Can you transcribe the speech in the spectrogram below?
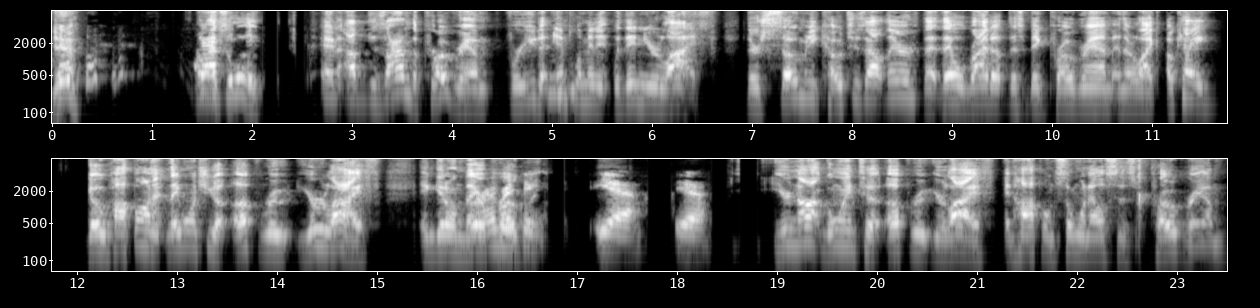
Yeah. oh, absolutely. And I've designed the program for you to mm-hmm. implement it within your life. There's so many coaches out there that they'll write up this big program and they're like, okay, go hop on it. And they want you to uproot your life and get on their program. Yeah, yeah. You're not going to uproot your life and hop on someone else's program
